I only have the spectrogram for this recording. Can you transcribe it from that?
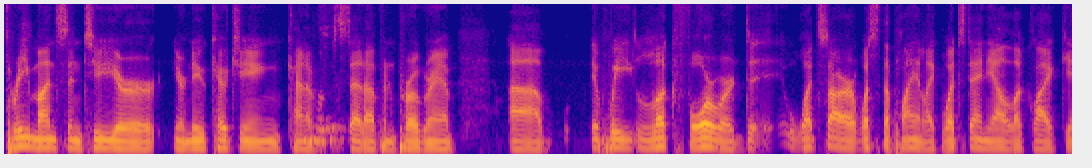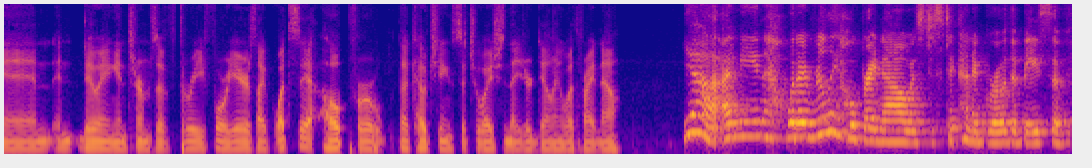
three months into your your new coaching kind of mm-hmm. setup and program uh, if we look forward, what's our what's the plan? Like, what's Danielle look like in in doing in terms of three four years? Like, what's the hope for the coaching situation that you're dealing with right now? Yeah, I mean, what I really hope right now is just to kind of grow the base of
